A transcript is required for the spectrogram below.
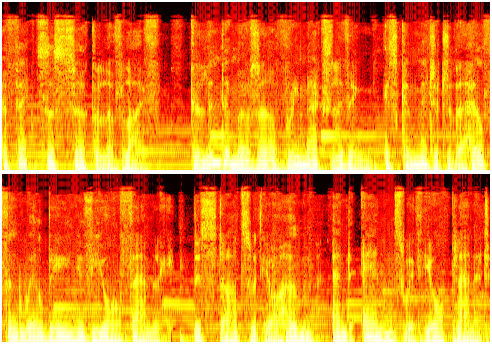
affects the circle of life. Galinda Moser of Remax Living is committed to the health and well-being of your family. This starts with your home and ends with your planet.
